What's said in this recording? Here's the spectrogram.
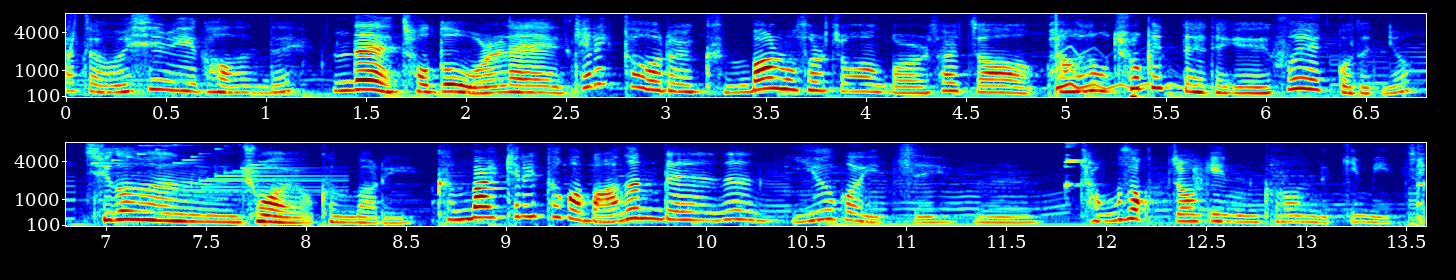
살짝 의심이 가는데. 근데 저도 원래 캐릭터를 금발로 설정한 걸 살짝 방송 초기 때 되게 후회했거든요. 지금은 좋아요, 금발이. 금발 캐릭터가 많은 데는 이유가 있지. 음, 정석적인 그런 느낌이 있죠.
